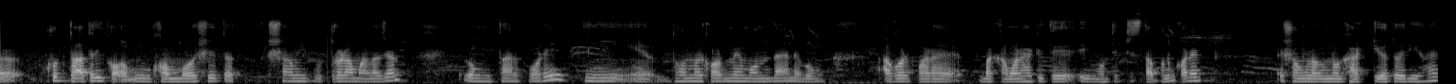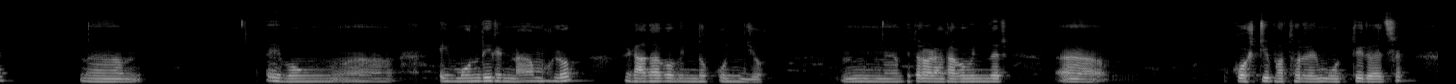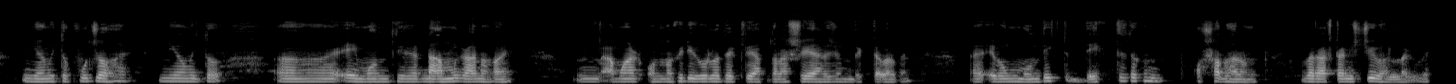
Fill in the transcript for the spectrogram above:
খুব তাড়াতাড়ি কম কম বয়সে তার স্বামী পুত্ররা মারা যান। এবং তারপরে তিনি ধর্মকর্মে মন দেন এবং আগরপাড়ায় বা কামারহাটিতে এই মন্দিরটি স্থাপন করেন। সংলগ্ন ঘাটটিও তৈরি হয়। এবং এই মন্দিরের নাম হলো রাধা গোবিন্দ কুঞ্জ ভেতরে রাধা গোবিন্দের কোষ্ঠী পাথরের মূর্তি রয়েছে। নিয়মিত পুজো হয়। নিয়মিত এই মন্দিরের নাম গান হয়। আমার অন্য ভিডিওগুলো দেখলে আপনারা সেই আয়োজন দেখতে পাবেন। এবং মন্দিরটা দেখতে তখন অসাধারণ। আপনাদের রাস্তা নিশ্চয়ই ভালো লাগবে।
